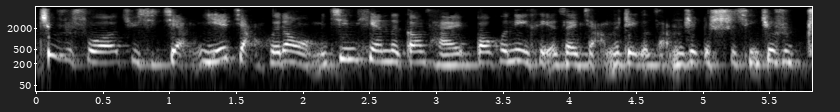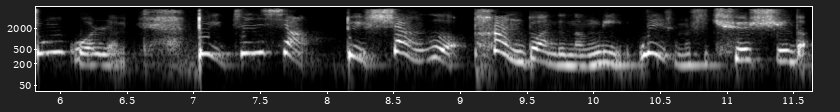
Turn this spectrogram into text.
就是说，就是讲也讲回到我们今天的刚才，包括 Nick 也在讲的这个咱们这个事情，就是中国人对真相、对善恶判断的能力为什么是缺失的？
